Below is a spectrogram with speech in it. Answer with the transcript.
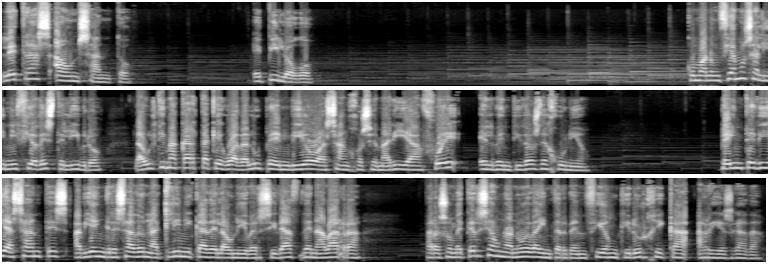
Letras a un santo. Epílogo. Como anunciamos al inicio de este libro, la última carta que Guadalupe envió a San José María fue el 22 de junio. Veinte días antes había ingresado en la clínica de la Universidad de Navarra para someterse a una nueva intervención quirúrgica arriesgada.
